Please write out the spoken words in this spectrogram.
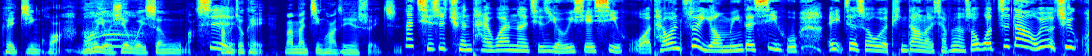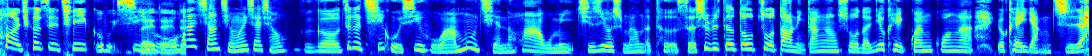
可以净化，然后有一些微生物嘛，是他们就可以慢慢净化这些水质。那其实全台湾呢，其实有一些西湖哦。台湾最有名的西湖，哎，这时候我有听到了小朋友说，我知道，我有去过，就是七股西湖。那想请问一下小虎哥哥，这个七股西湖啊，目前的话，我们其实有什么样的特色？是不是都都做到你刚刚说的，又可以观光啊，又可以养殖啊？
